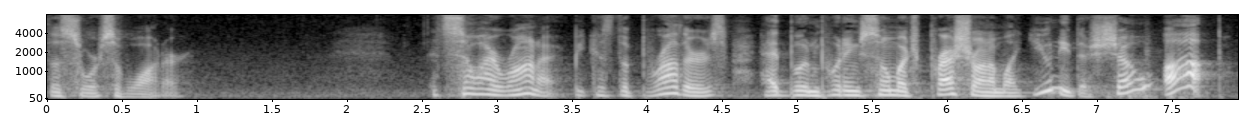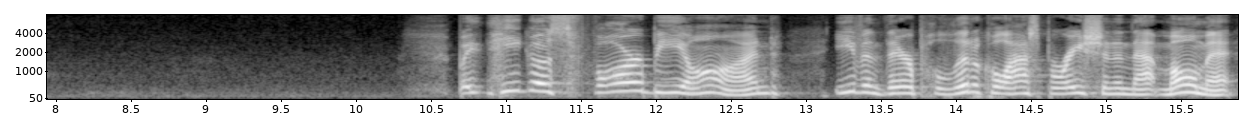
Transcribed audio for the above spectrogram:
the source of water. It's so ironic because the brothers had been putting so much pressure on him, like, you need to show up. But he goes far beyond even their political aspiration in that moment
